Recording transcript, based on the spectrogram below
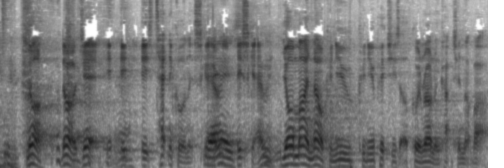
no, no, Jay. It, it, it's technical and it's scary. Yeah, it is. It's scary. Your mind now. Can you can you picture yourself going round and catching that bar?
